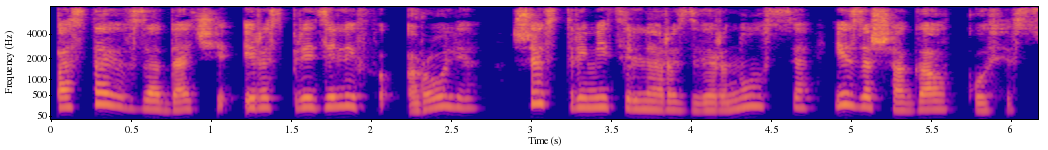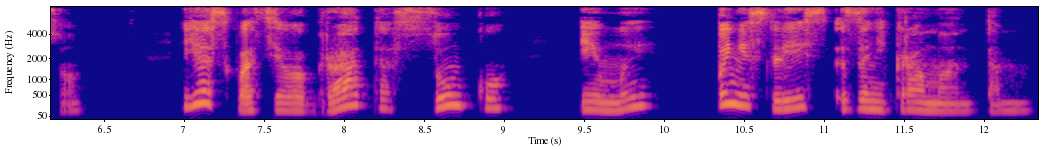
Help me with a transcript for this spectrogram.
Поставив задачи и распределив роли, шеф стремительно развернулся и зашагал к офису. Я схватила брата, сумку, и мы понеслись за некромантом.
